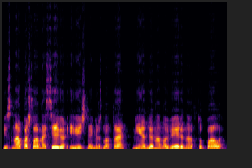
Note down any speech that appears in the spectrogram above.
Весна пошла на север, и вечная мерзлота медленно, но уверенно отступала.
